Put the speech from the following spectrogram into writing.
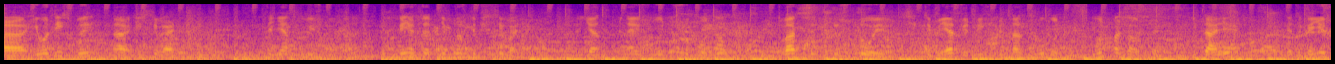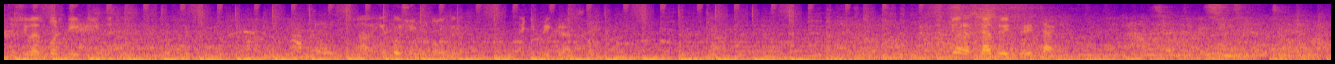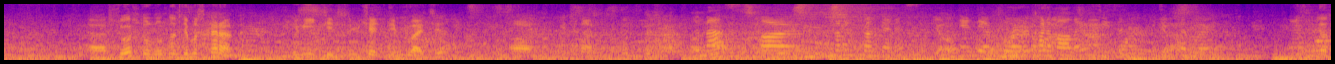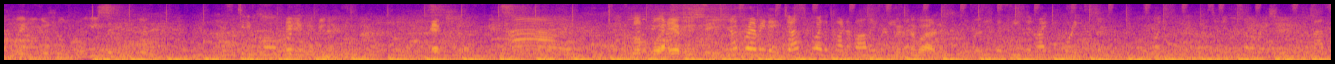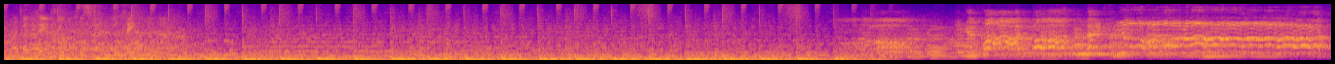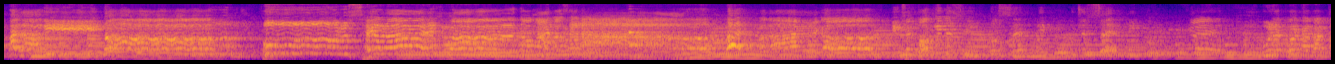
А, И вот здесь мы на фестивале итальянского искусства. Конечно, это не просто фестиваль. Я напоминаю, сегодня суббота, 26 сентября 2015 года. И вот, пожалуйста, Италия. Это, конечно, всевозможные вина. Их очень много. Они прекрасны. Все рассказывает про Италию. Все, что нужно для маскарада. Вы видите эти замечательные платья. А, маски. The masks are coming from Venice Yeah. and they are for Carnivale season. It's in February. That's very usual for Eastern It's typical extra. Ah, Not for every day. not for every day, just for the Carnivale season. Carnevale. It's the season right before Easter. the celebration. The best. But thank you. Thank you.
